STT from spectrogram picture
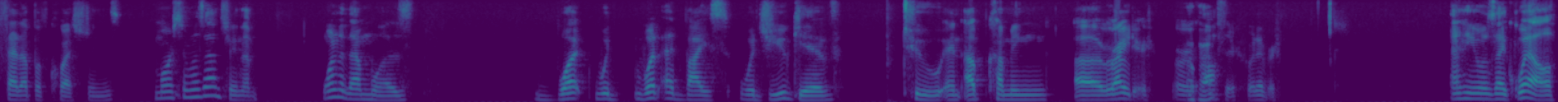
setup of questions. Morrison was answering them. One of them was, "What would what advice would you give to an upcoming uh, writer or Okay. author, whatever?" And he was like, "Well."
